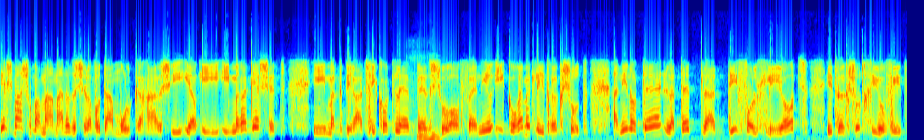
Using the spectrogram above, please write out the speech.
יש משהו במעמד הזה של עבודה מול קהל שהיא היא, היא מרגשת, היא מגבירה דפיקות לב באיזשהו אופן, היא, היא גורמת להתרגשות. אני נוטה לתת לדיפולט להיות התרגשות חיובית,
